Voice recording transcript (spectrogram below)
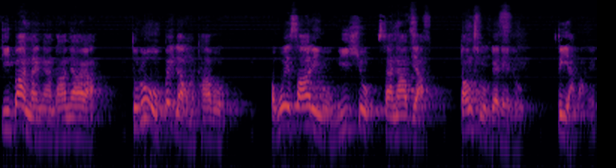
ပြည်ပနိုင်ငံသားများကသူတို့ကိုပိတ်လောင်မထားဖို့အဝိစားတွေကိုမီးရှို့ဆန္ဒပြတောင်းဆိုခဲ့တယ်လို့သိရပါတယ်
